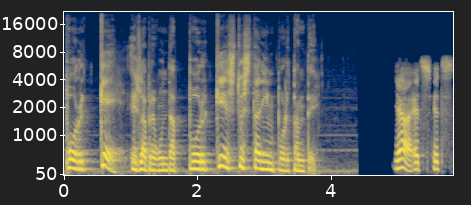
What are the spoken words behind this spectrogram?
¿Por qué? Es la pregunta. ¿Por qué esto es tan importante? Yeah, it's it's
